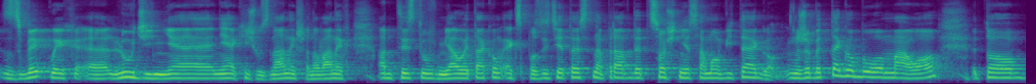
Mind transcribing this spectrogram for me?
zwykłych e, ludzi, nie, nie jakichś uznanych, szanowanych artystów, miały taką ekspozycję. To jest naprawdę coś niesamowitego. Żeby tego było mało, to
